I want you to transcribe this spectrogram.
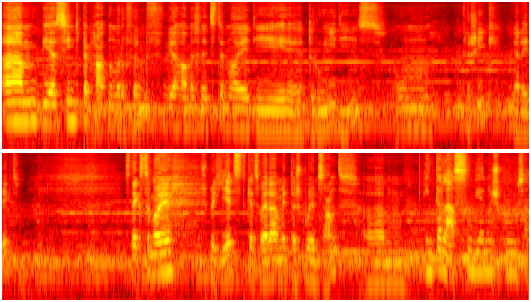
Ähm, wir sind bei Part Nummer 5. Wir haben das letzte Mal die Druidis um Verschick erledigt. Nächste Mal, sprich jetzt, geht es weiter mit der Spur im Sand. Ähm, Hinterlassen wir eine Spur im Sand.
